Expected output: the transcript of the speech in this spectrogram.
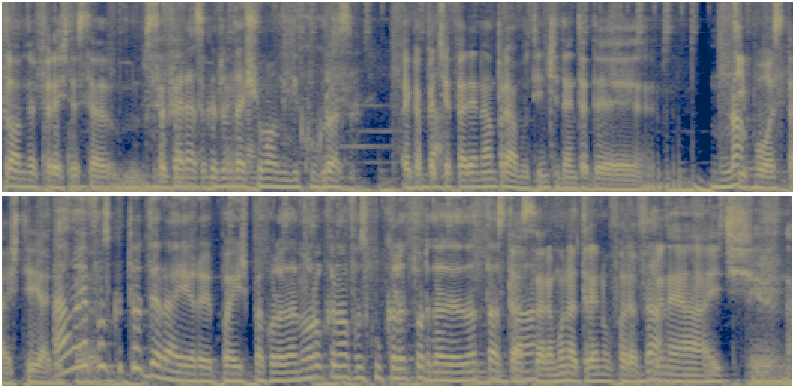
Doamne ferește să, să se ferească întâmple, Dumnezeu, dar și eu m-am gândit cu groază. Adică pe CFR n-am prea avut incidente de N-am. tipul ăsta, știi? Adică, Am mai fost câte o deraiere pe aici, pe acolo, dar noroc că n-a fost cu călători, dar de data asta... Dar să rămână trenul fără Da. frâne aici, da.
